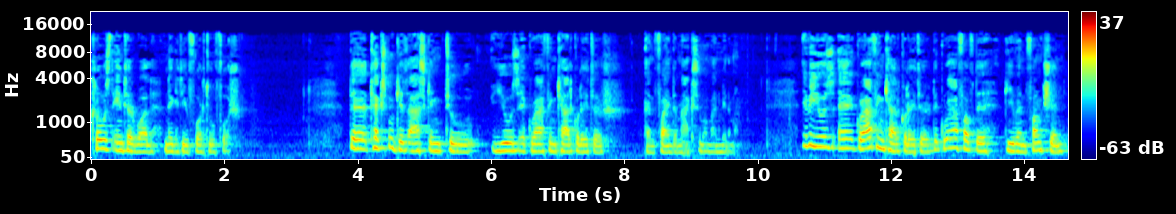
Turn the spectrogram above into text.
closed interval negative 4 to 4. The textbook is asking to use a graphing calculator and find the maximum and minimum. If we use a graphing calculator, the graph of the given function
